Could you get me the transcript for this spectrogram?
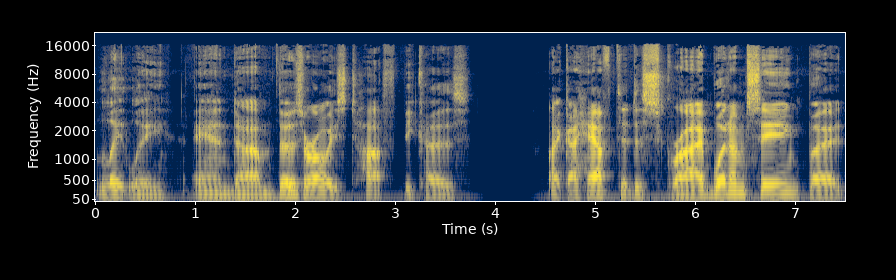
lately, and um, those are always tough because, like, I have to describe what I'm seeing, but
